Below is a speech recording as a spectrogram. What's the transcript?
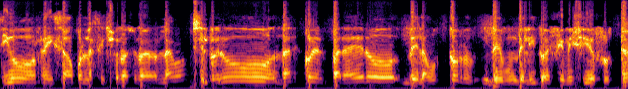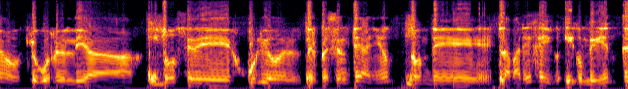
operativos realizados por la sección nacional de los lagos, se logró dar con el paradero del autor de un delito de femicidio frustrado que ocurrió el día 12 de julio del, presente año, donde la pareja y, conviviente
